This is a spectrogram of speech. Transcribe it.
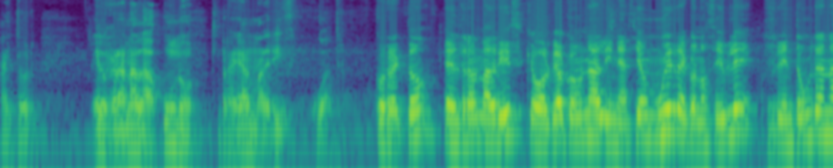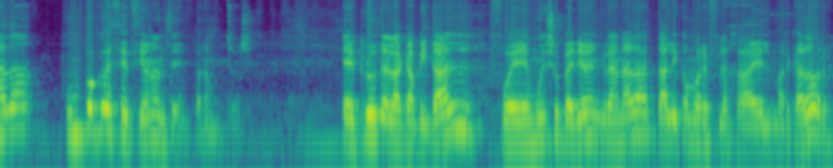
Aitor. El Granada 1, Real Madrid 4. Correcto. El Real Madrid que volvió con una alineación muy reconocible frente a un Granada un poco decepcionante para muchos. El club de la capital fue muy superior en Granada tal y como refleja el marcador.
